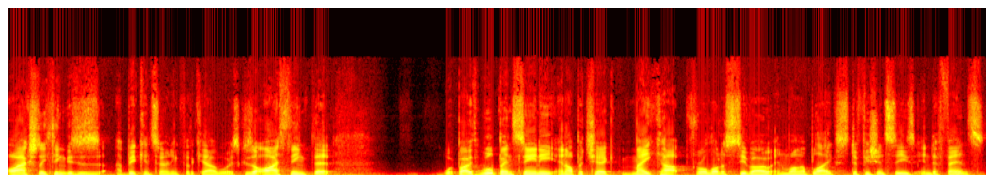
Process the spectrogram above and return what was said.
I actually think this is a bit concerning for the Cowboys because I think that both Will Penisini and Opacic make up for a lot of Sivo and Waqa Blake's deficiencies in defence.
